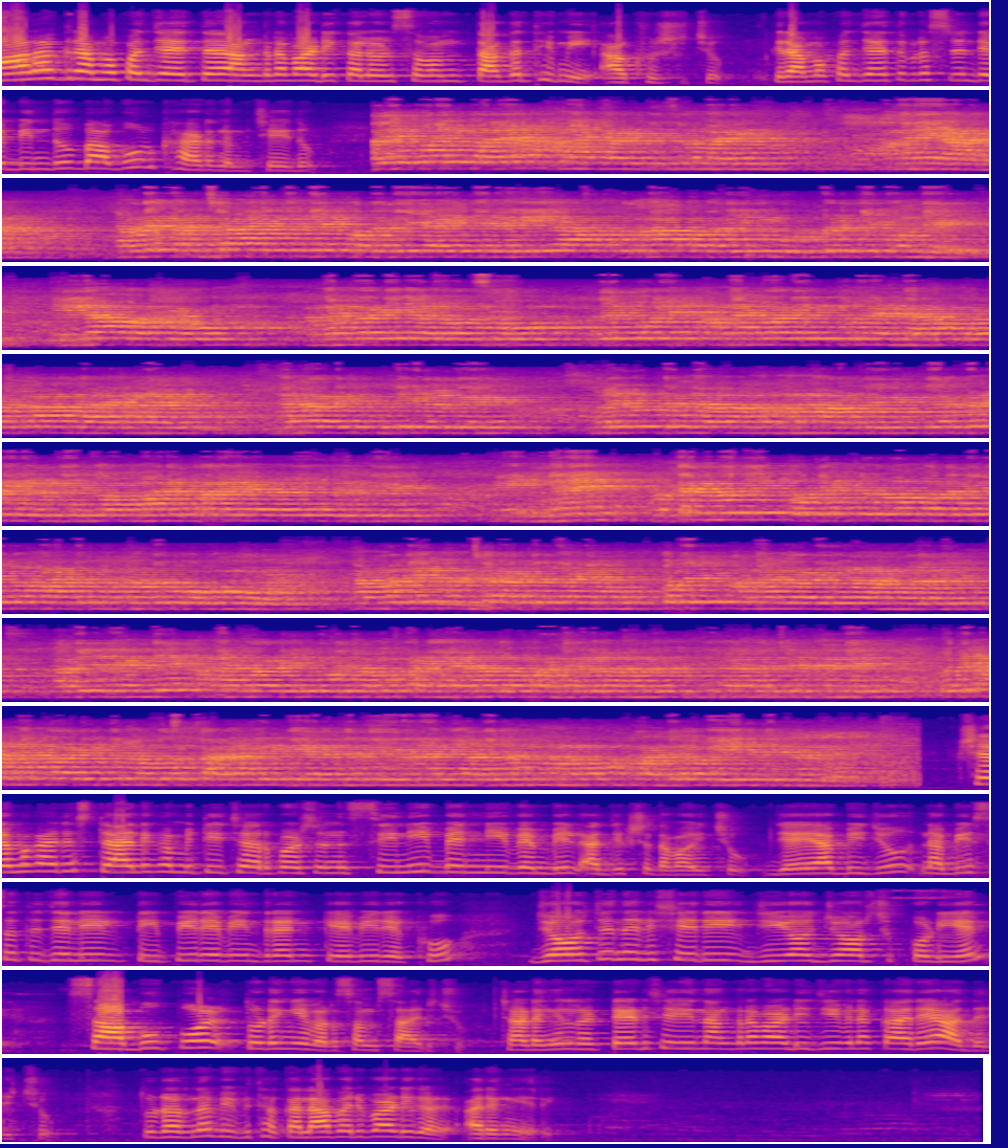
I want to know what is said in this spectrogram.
മാള ഗ്രാമപഞ്ചായത്ത് അങ്കണവാടി കലോത്സവം തകധിമി ആഘോഷിച്ചു. ഗ്രാമപഞ്ചായത്ത് പ്രസിഡന്റ് ബിന്ദു ബാബു ഉദ്ഘാടനം ചെയ്തു. എല്ലാ വർഷവും ക്ഷേമകാര്യ standing committee chairperson Sini Benny Vempil അധ്യക്ഷത വഹിച്ചു. Jaya Biju Nabeesath Jaleel T P Raveendran K V Raghu George Nellissery Jio George Kodiyan Sabu Paul തുടങ്ങിയവർ സംസാരിച്ചു. ചടങ്ങിൽ റിട്ടയർഡ് ചെയ്യുന്ന അംഗനവാടി ജീവനക്കാരെ ആദരിച്ചു. തുടർന്ന് വിവിധ കലാപരിപാടികൾ അരങ്ങേറി.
